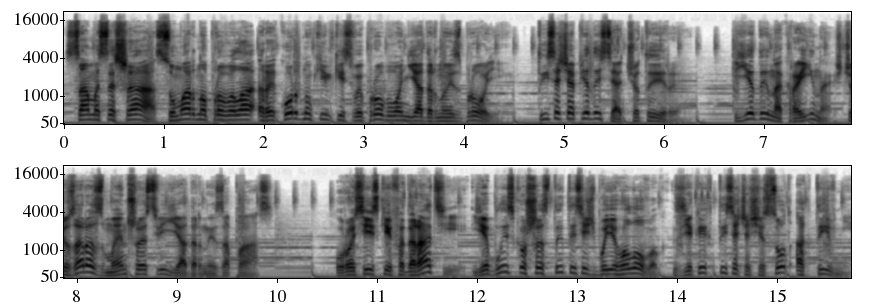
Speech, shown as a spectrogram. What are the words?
Саме США сумарно провела рекордну кількість випробувань ядерної зброї 1054. Єдина країна, що зараз зменшує свій ядерний запас. У Російській Федерації є близько 6 тисяч боєголовок, з яких 1600 активні.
